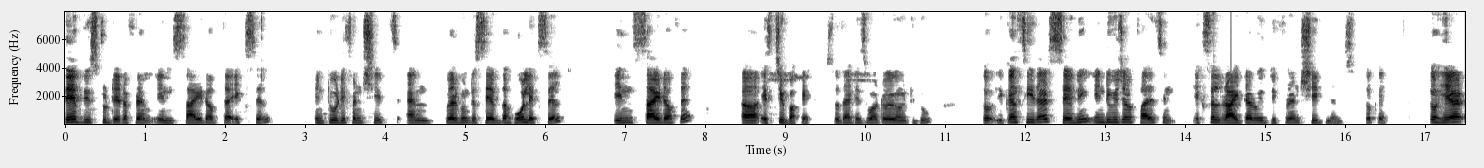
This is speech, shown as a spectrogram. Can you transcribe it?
save these two data frame inside of the excel in two different sheets and we are going to save the whole excel inside of a uh, s3 bucket. So that is what we're going to do. So you can see that saving individual files in excel writer with different sheet names. Okay. So here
